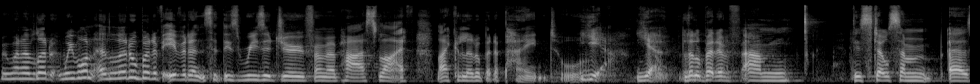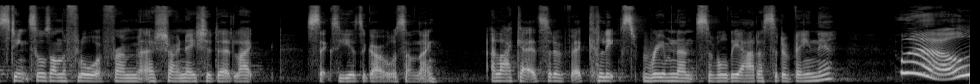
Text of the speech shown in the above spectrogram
We want a little. We want a little bit of evidence that there's residue from a past life, like a little bit of paint or Yeah, yeah. A little bit of. Um, there's still some uh, stencils on the floor from a show Nisha did like six years ago or something. I like it. It sort of it collects remnants of all the artists that have been there. Well,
